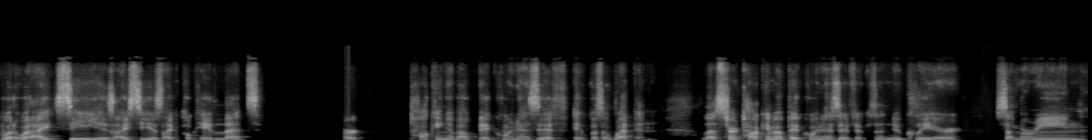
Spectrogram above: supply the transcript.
what what i see is i see is like okay let's start talking about bitcoin as if it was a weapon let's start talking about bitcoin as if it was a nuclear submarine.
